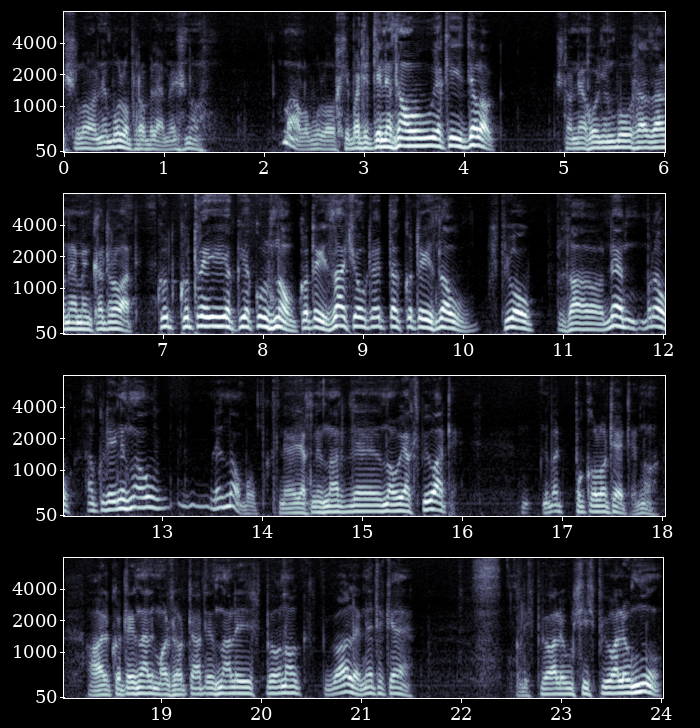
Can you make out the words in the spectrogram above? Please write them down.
Йшло, не було проблем, йшло. Мало було. Хіба тільки не знав якийсь ділок, що не годен був за, за ними кадрувати. Кот- Котрий як, яку знав, котрий зачав, та- так котрий знав, співав за ним, брав, а котрий не знав, не знав, бо як не знав, не знав, як співати. Не поколотити, ну. Але котрі знали, може, отати знали співанок, співали, не таке. Коли співали, усі співали одну.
